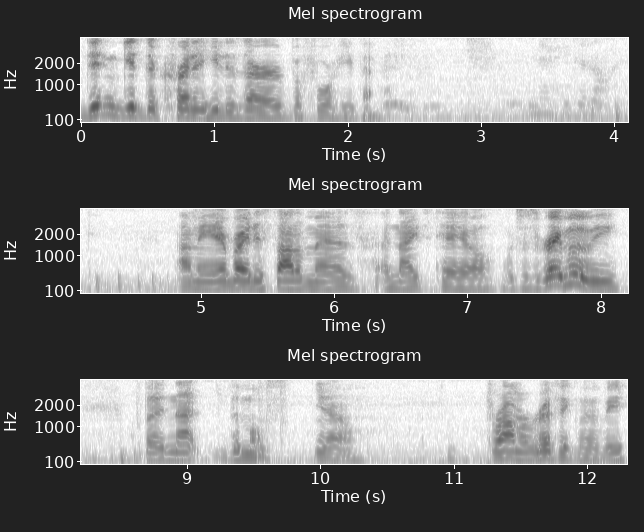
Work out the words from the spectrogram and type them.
didn't get the credit he deserved before he passed. No, he did not. I mean, everybody just thought of him as A Knight's Tale, which is a great movie, but not the most, you know, dramarific movie.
